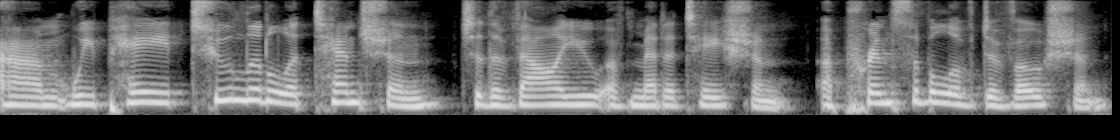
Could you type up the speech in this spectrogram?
um, We pay too little attention to the value of meditation, a principle of devotion.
